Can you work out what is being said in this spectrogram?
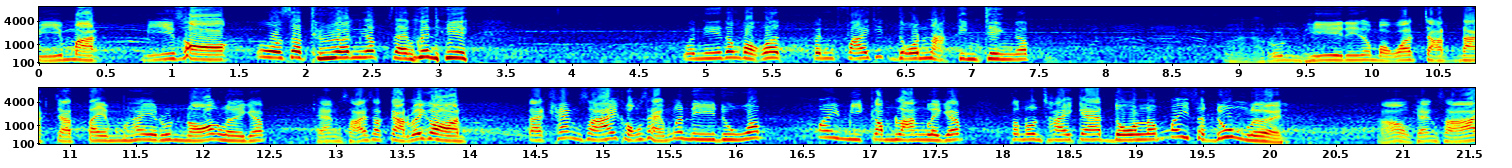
มีหมัด มีศอก โอ้ สะเทือนครับแสงมณี วันนี้ต้องบอกว่าเป็นไฟท์ที่โดนหนักจริง ๆ ครับอ่ารุ่นพี่นี่ต้องบอกว่าจัดหนักจัดเต็มให้รุ่นน้องเลยครับ แข้งซ้ายสกัดไว้ก่อน แต่แข้งซ้ายของแสงมณีดูว่า ไม่มีกำลังเลยครับธนนชัยแกโดนแล้วไม่สะดุ้งเลยเอาแข้งซ้าย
